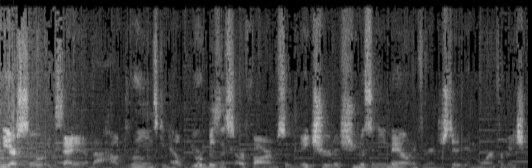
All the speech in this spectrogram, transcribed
We are so excited about how drones can help your business or farm, so make sure to shoot us an email if you're interested in more information.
